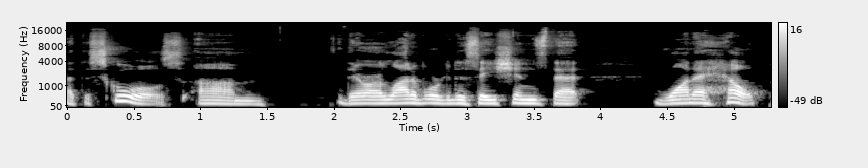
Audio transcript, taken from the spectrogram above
at the schools. Um, there are a lot of organizations that want to help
